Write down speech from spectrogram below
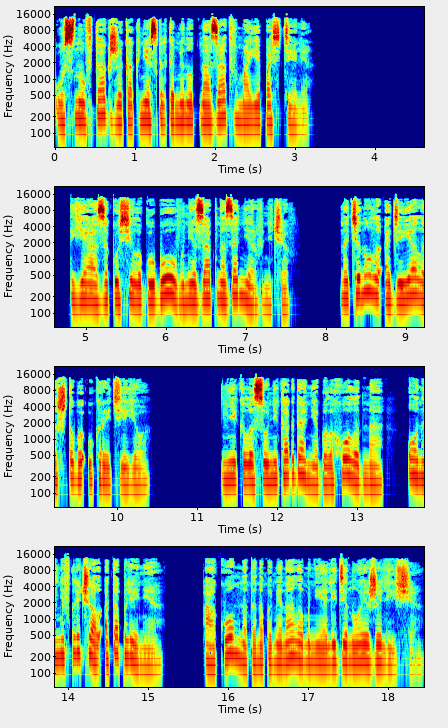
уснув так же, как несколько минут назад в моей постели. Я закусила губу, внезапно занервничав. Натянула одеяло, чтобы укрыть ее. Николасу никогда не было холодно, он не включал отопление, а комната напоминала мне ледяное жилище.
